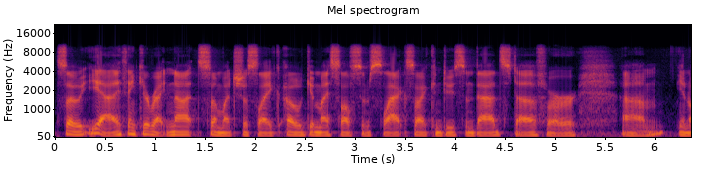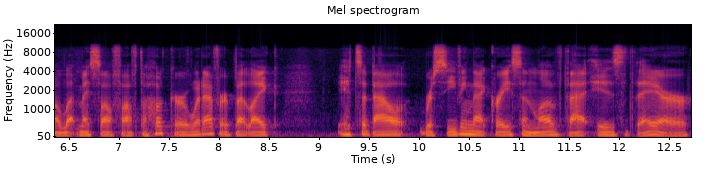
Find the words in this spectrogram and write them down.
so yeah, I think you're right. Not so much just like, oh, give myself some slack so I can do some bad stuff or, um, you know, let myself off the hook or whatever. But like, it's about receiving that grace and love that is there,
